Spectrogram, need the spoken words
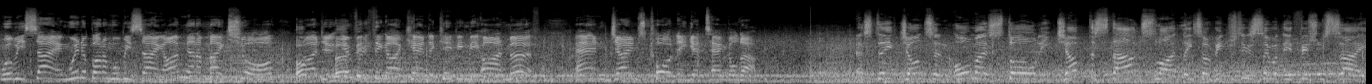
will be saying, Winterbottom will be saying, I'm going to make sure oh, that I do Murphy. everything I can to keep him behind Murph. And James Courtney get tangled up. Now, Steve Johnson almost stalled. He jumped the start slightly, so it'll be interesting to see what the officials say.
